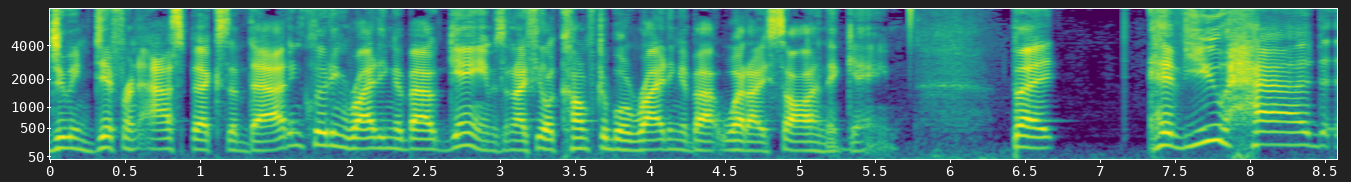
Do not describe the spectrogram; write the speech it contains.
doing different aspects of that, including writing about games, and I feel comfortable writing about what I saw in a game. But have you had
